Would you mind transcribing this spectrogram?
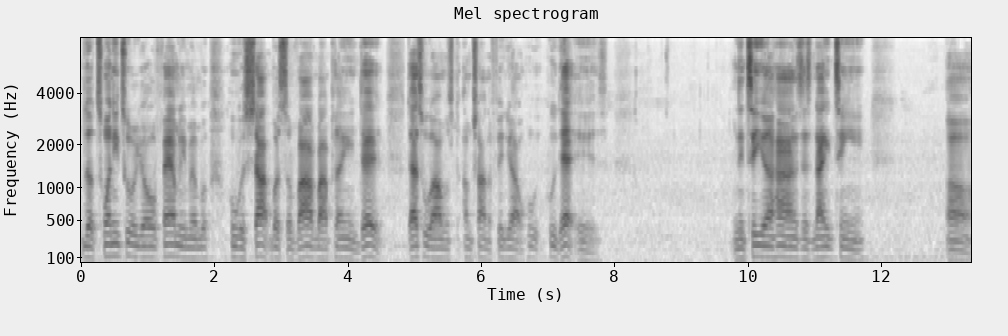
the 22 year old family member who was shot but survived by playing dead. That's who I was. I'm trying to figure out who who that is. Natia Hines is 19. Uh,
